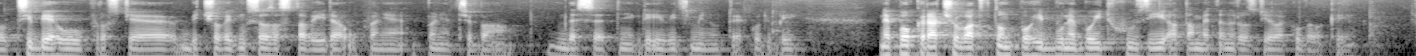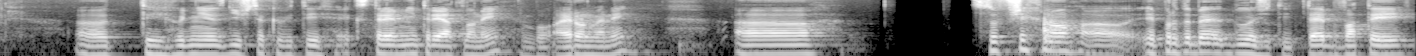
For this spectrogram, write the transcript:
uh, při běhu prostě by člověk musel zastavit a úplně, úplně třeba 10, někdy i víc minut, jako kdyby nepokračovat v tom pohybu nebo jít chůzí a tam je ten rozdíl jako velký. Eh, ty hodně jezdíš takový ty extrémní triatlony nebo Ironmany. Eh, co všechno je pro tebe důležitý? Tep, vaty,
